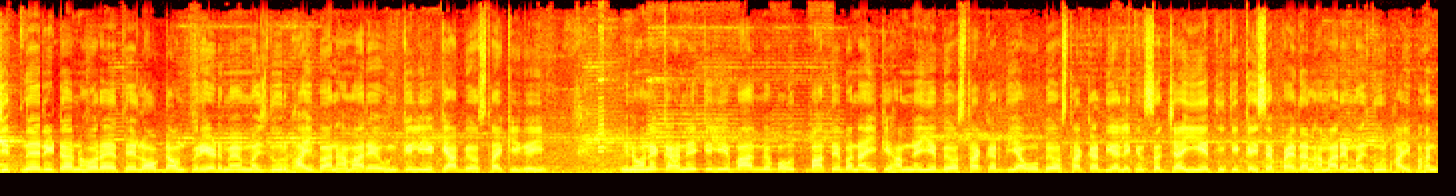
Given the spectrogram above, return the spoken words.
जितने रिटर्न हो रहे थे लॉकडाउन पीरियड में मजदूर भाई बहन हमारे उनके लिए क्या व्यवस्था की गई? इन्होंने कहने के लिए बाद में बहुत बातें बनाई कि हमने ये व्यवस्था कर दिया वो व्यवस्था कर दिया लेकिन सच्चाई ये थी कि कैसे पैदल हमारे मजदूर भाई बहन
